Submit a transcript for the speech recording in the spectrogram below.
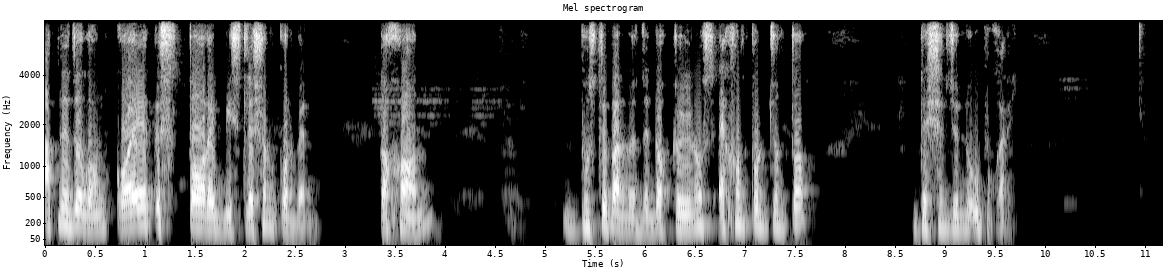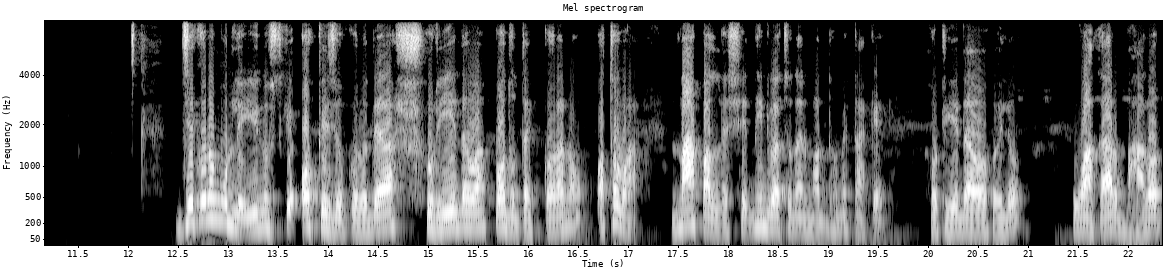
আপনি যখন কয়েক স্তরে বিশ্লেষণ করবেন, তখন বুঝতে পারবেন যে ডক্টর ইউনুস এখন পর্যন্ত দেশের জন্য উপকারী। যে কোনো মূল্যে ইউনুসকে অকেজ করে দেওয়া, সরিয়ে দেওয়া, পদত্যাগ করানো, অথবা না পারলে সে নির্বাচনের মাধ্যমে তাকে হটিয়ে দেওয়া হইল ওয়াকার ভারত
